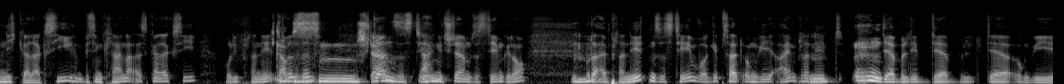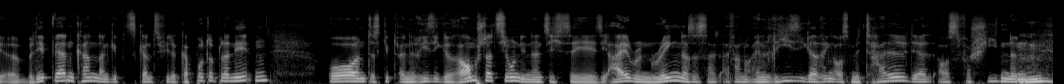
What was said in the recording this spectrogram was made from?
Nicht Galaxie, ein bisschen kleiner als Galaxie, wo die Planeten ich glaub, drin sind. Ich glaube, das ist ein Sternensystem. Ja, ein Sternensystem, genau. Mhm. Oder ein Planetensystem, wo gibt es halt irgendwie einen Planet, mhm. der, belebt, der, der irgendwie äh, belebt werden kann. Dann gibt es ganz viele kaputte Planeten. Und es gibt eine riesige Raumstation, die nennt sich die, die Iron Ring. Das ist halt einfach nur ein riesiger Ring aus Metall, der aus verschiedenen mhm.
